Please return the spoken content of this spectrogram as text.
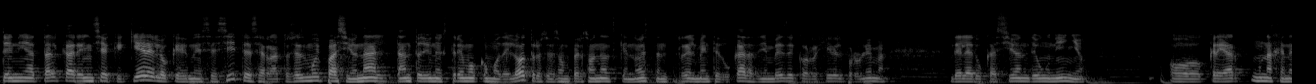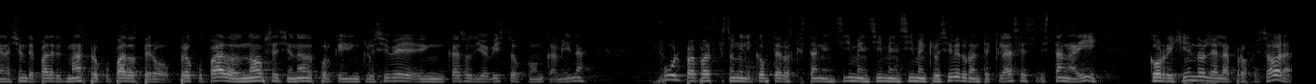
tenía tal carencia que quiere lo que necesita ese rato. Es muy pasional, tanto de un extremo como del otro. Son personas que no están realmente educadas y en vez de corregir el problema de la educación de un niño o crear una generación de padres más preocupados, pero preocupados, no obsesionados, porque inclusive en casos yo he visto con Camila, full papás que son helicópteros que están encima, encima, encima, inclusive durante clases, están ahí, corrigiéndole a la profesora,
